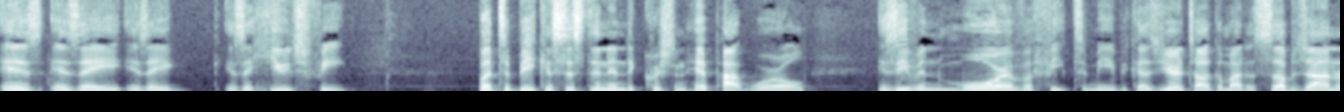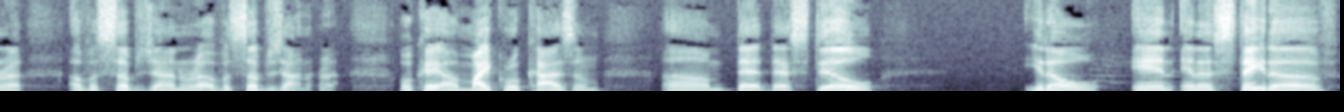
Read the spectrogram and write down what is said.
is is a is a is a huge feat. But to be consistent in the Christian hip hop world is even more of a feat to me because you're talking about a subgenre of a subgenre of a subgenre, okay, a microcosm um, that that's still, you know, in in a state of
